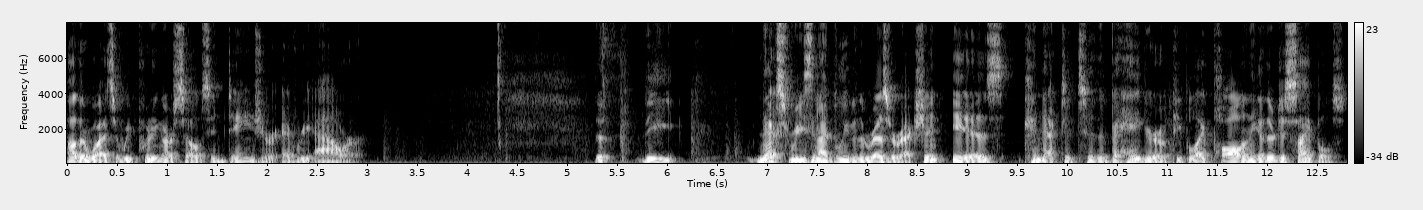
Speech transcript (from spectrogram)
otherwise are we putting ourselves in danger every hour? The, the next reason I believe in the resurrection is connected to the behavior of people like Paul and the other disciples.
